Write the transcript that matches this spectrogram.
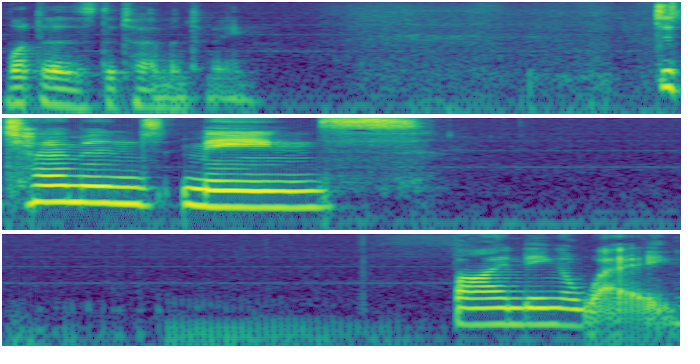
what does determined mean? Determined means finding a way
